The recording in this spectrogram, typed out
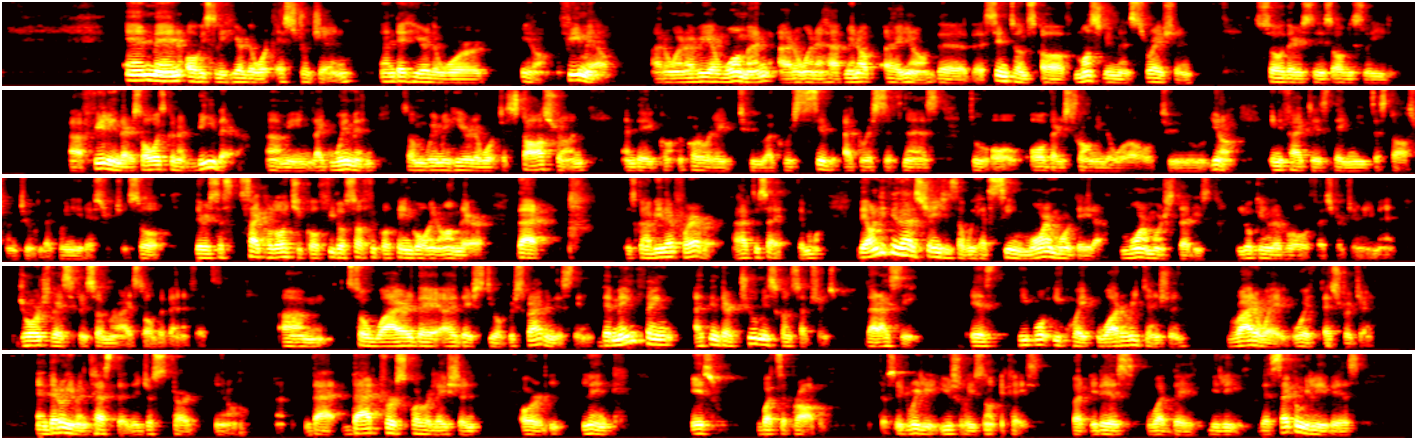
And men obviously hear the word estrogen and they hear the word, you know, female I don't want to be a woman. I don't want to have, uh, you know, the, the symptoms of monthly menstruation. So there's this obviously uh, feeling that it's always going to be there. I mean, like women, some women hear the word testosterone and they correlate to aggressive aggressiveness, to all, all that is strong in the world, to, you know, in fact, is they need testosterone too, like we need estrogen. So there is a psychological, philosophical thing going on there that is going to be there forever. I have to say. The, more, the only thing that has changed is that we have seen more and more data, more and more studies looking at the role of estrogen in men. George basically summarized all the benefits. Um, so why are they, are they still prescribing this thing? The main thing, I think there are two misconceptions that I see is people equate water retention right away with estrogen. And they don't even test it. They just start, you know, that, that first correlation or link is what's the problem? Because it really usually is not the case, but it is what they believe. The second belief is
